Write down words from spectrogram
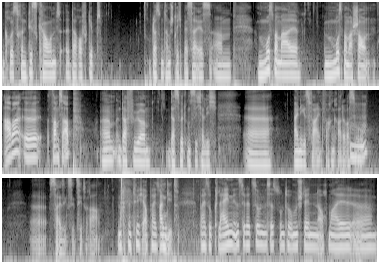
einen größeren Discount äh, darauf gibt, ob das unterm Strich besser ist. Ähm, muss man mal muss man mal schauen. Aber äh, Thumbs up ähm, dafür. Das wird uns sicherlich äh, einiges vereinfachen, gerade was mhm. so äh, Sizings etc. Macht natürlich auch bei so angeht bei so kleinen Installationen ist es unter Umständen auch mal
